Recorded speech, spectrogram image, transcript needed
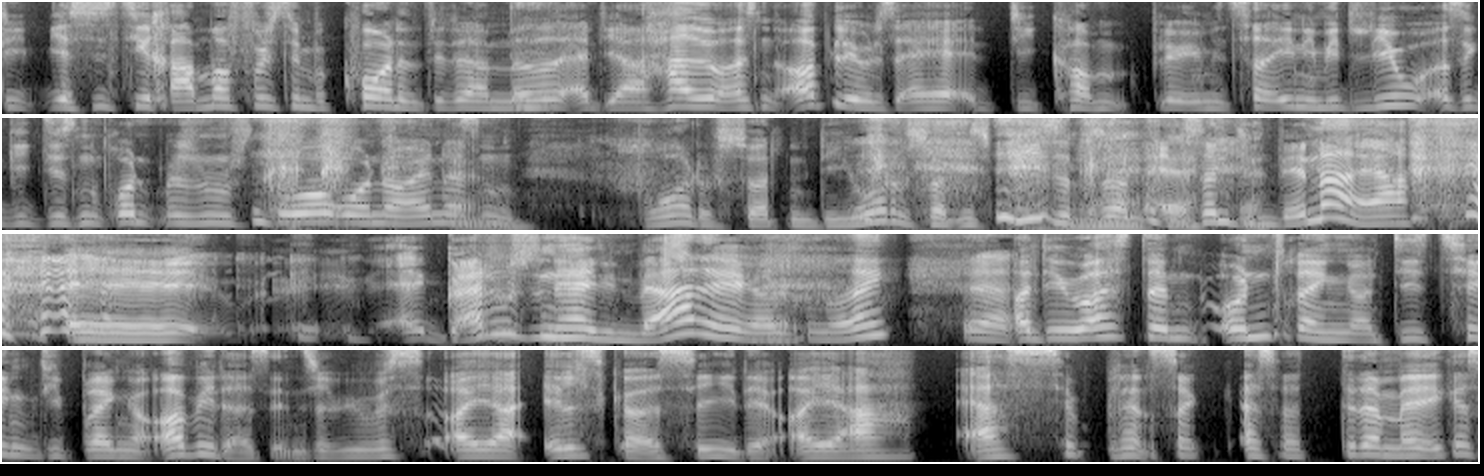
det, jeg synes, de rammer fuldstændig på kornet, det der med, Mm. at jeg havde jo også en oplevelse af, at de kom, blev inviteret ind i mit liv, og så gik de sådan rundt med sådan nogle store runde øjne, og sådan, bor du sådan, lever du sådan, spiser du sådan, er det sådan, dine venner er? Øh, gør du sådan her i din hverdag og sådan noget, ikke? Ja. Og det er jo også den undring og de ting, de bringer op i deres interviews, og jeg elsker at se det, og jeg er simpelthen så, altså det der med ikke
